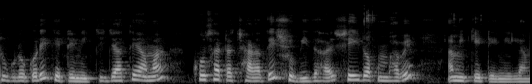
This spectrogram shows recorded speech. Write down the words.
টুকরো করে কেটে নিচ্ছি যাতে আমার খোসাটা ছাড়াতে সুবিধা হয়। সেই রকমভাবে আমি কেটে নিলাম।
